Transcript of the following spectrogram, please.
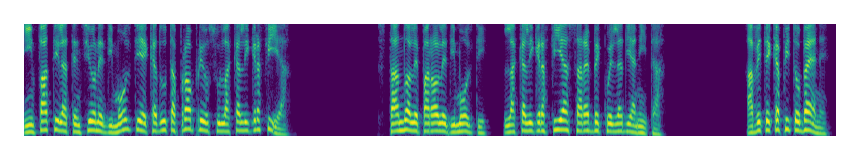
Infatti l'attenzione di molti è caduta proprio sulla calligrafia. Stando alle parole di molti, la calligrafia sarebbe quella di Anita. Avete capito bene,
